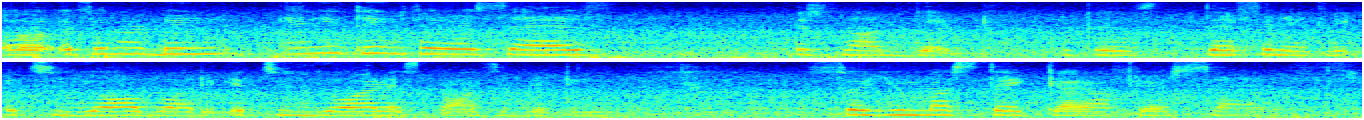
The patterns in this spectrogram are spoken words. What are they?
uh, if you're not doing anything for yourself it's not good because definitely it's your body it's your responsibility. So you must take care of yourself.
